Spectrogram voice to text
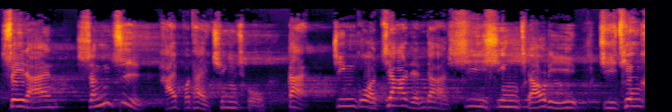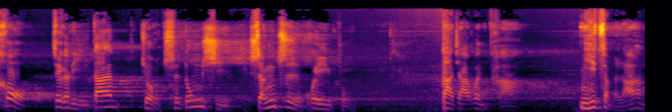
虽然神志还不太清楚，但经过家人的悉心调理，几天后，这个李丹就吃东西，神志恢复。大家问他：“你怎么了？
